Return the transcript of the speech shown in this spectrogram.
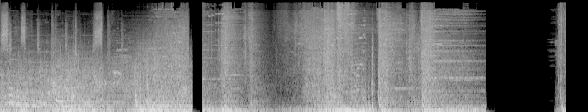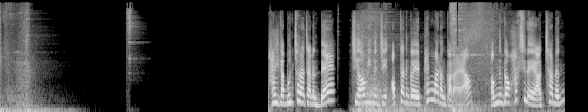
소환사 한명 게임을 있습니다. 바위가 문철하자는데 지엄 있는지 없다는 거에 100만 원 걸어요. 없는 거 확신해요. 저는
